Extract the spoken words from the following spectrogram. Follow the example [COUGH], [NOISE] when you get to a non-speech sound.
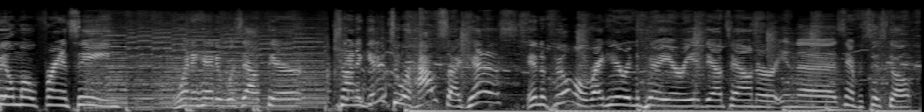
Filmo Francine went ahead and was out there trying to get into her house, I guess, in the Filmo right here in the Bay Area, downtown or in uh, San Francisco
